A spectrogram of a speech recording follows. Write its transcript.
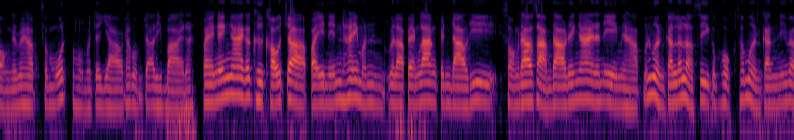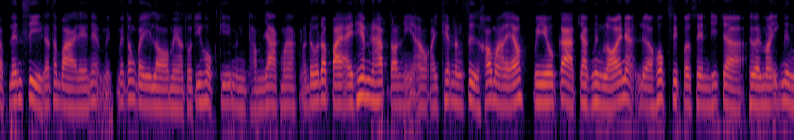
2เห็นไหมครับ สมมติโอ้โหมันจะยาวถ้าผมจะอธิบายนะแปลง่าย ๆ ก็คือเขาจะไปเน้นให้มันเวลาแปลงร่างเป็นดาวที่ 2 ดาว 3 ดาวได้ง่ายนั่นเองนะครับ มันเหมือนกันแล้วเหรอสี่กับหกถ้าเหมือนกันนี้แบบเล่นสี่ก็สบายเลยเนี่ยไม่ไม่ต้องไปรอแมวตัวที่หกที่มันทำยากมาก มาดูต่อไปไอเทมนะครับ ตอนนี้เอาไอเทมหนังสือเข้ามาแล้ว มีโอกาสจาก 100เนี่ยเหลือ 60%ที่จะเทินมาอีกหนึ่ง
